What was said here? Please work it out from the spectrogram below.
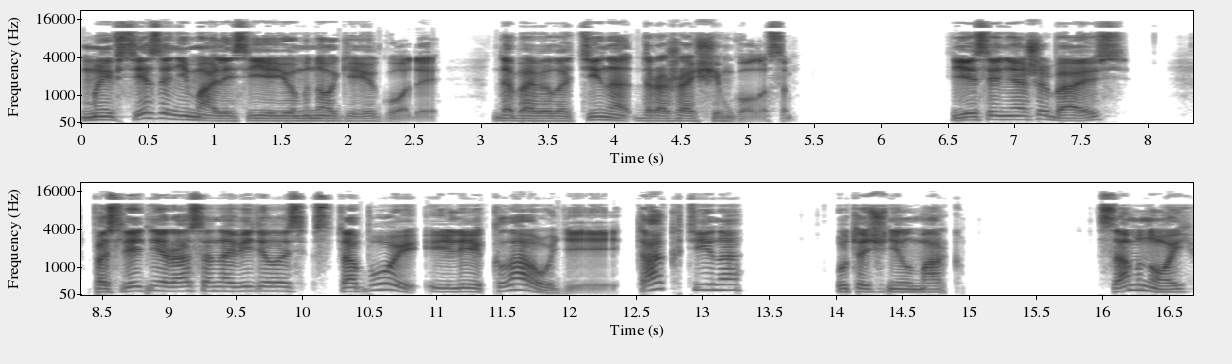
«Мы все занимались ею многие годы», — добавила Тина дрожащим голосом. «Если не ошибаюсь, последний раз она виделась с тобой или Клаудией, так, Тина?» — уточнил Марк. «Со мной.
